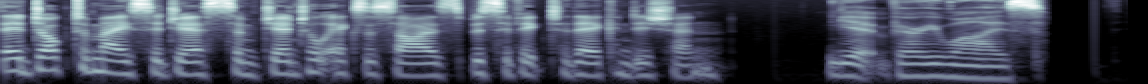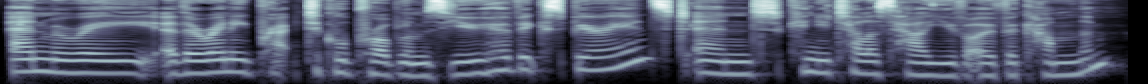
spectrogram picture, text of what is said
Their doctor may suggest some gentle exercise specific to their condition. Yeah, very wise. Anne-Maree, are there any practical problems you have experienced and can you tell us how you've overcome them?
